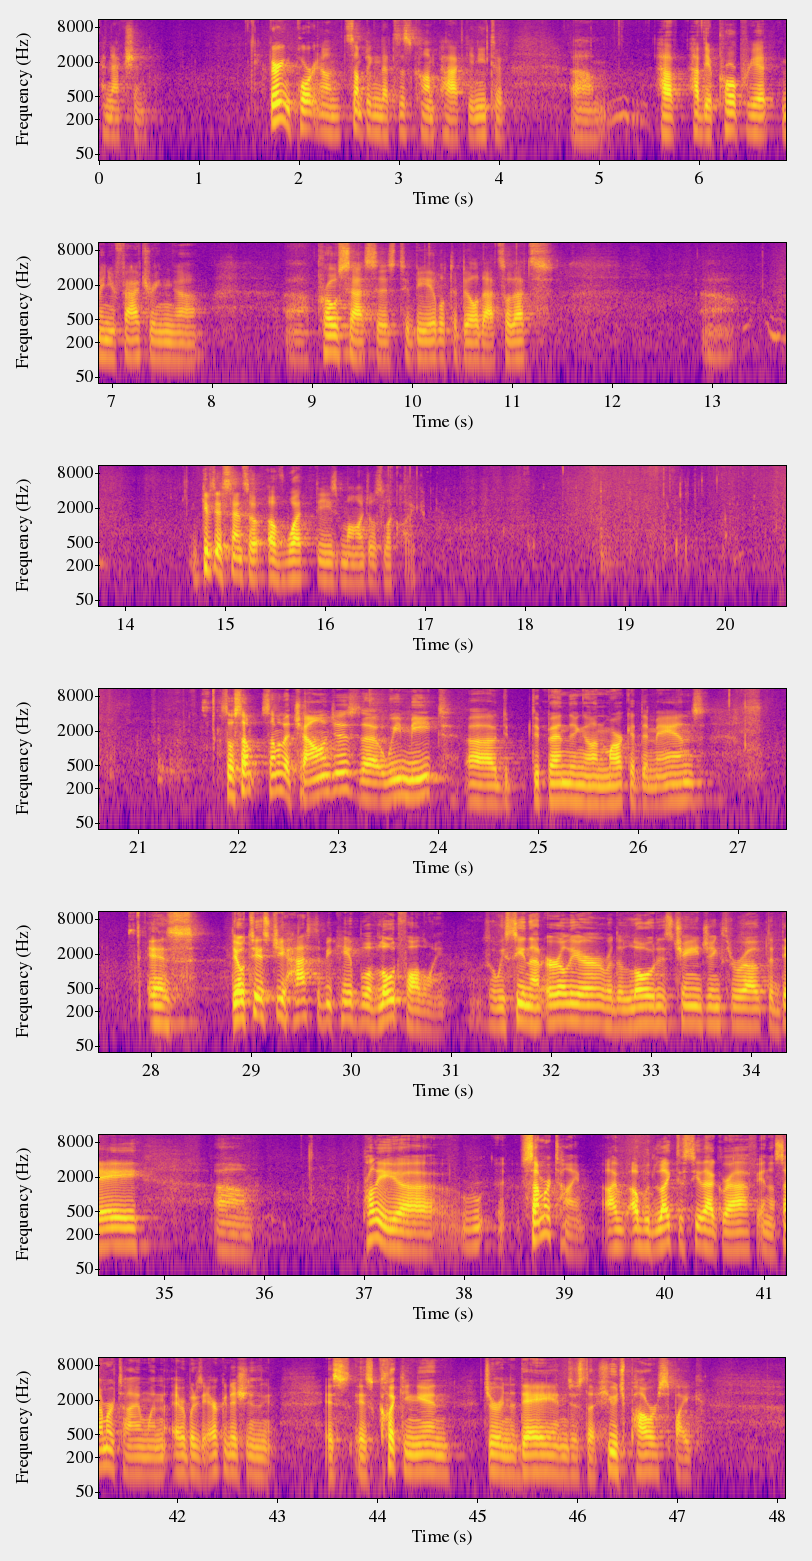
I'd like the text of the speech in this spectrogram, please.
connection. Very important on something that's this compact, you need to um, have, have the appropriate manufacturing uh, uh, processes to be able to build that. So that's uh, gives you a sense of, of what these modules look like. So some, some of the challenges that we meet, uh, de depending on market demands, is the OTSG has to be capable of load following. So we've seen that earlier, where the load is changing throughout the day. um, probably uh, summertime. I, I would like to see that graph in the summertime when everybody's air conditioning is, is clicking in during the day and just a huge power spike.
